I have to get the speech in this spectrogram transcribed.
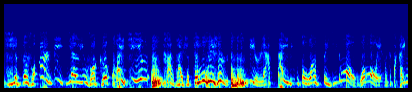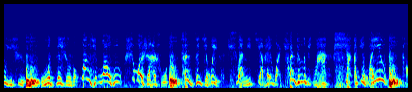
姬子说：“二弟。”严令说：“哥，快进营，看看是怎么回事。”弟儿俩带兵都往自己的冒火冒烟那个大营里去。伍子胥说：“王兴、王宏，什么是俺说？趁此机会，宣你界牌关全城的兵马杀进欢迎，朝。”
